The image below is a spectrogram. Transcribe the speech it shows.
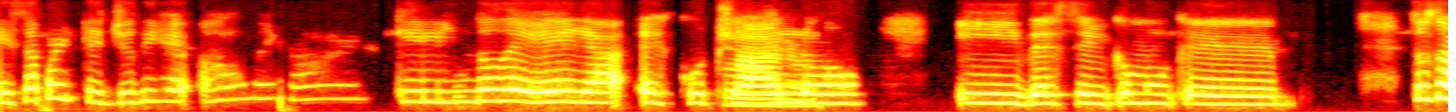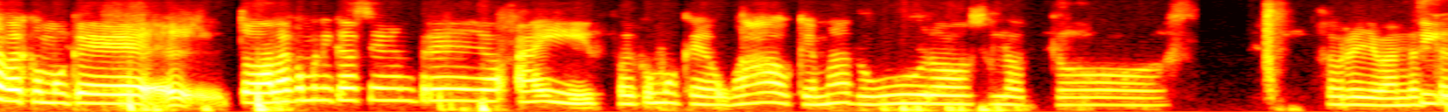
esa parte yo dije, oh my God, qué lindo de ella escucharlo y decir como que, tú sabes, como que eh, toda la comunicación entre ellos ahí fue como que, wow, qué maduros los dos sobrellevando Sí, este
